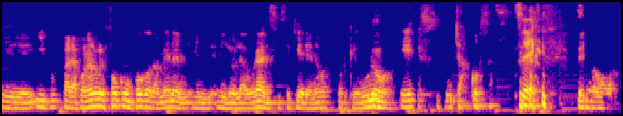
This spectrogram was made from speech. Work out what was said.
Eh, y para ponerle foco un poco también en, lo laboral, si se quiere, ¿no? Porque uno es muchas cosas. Sí. pero,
